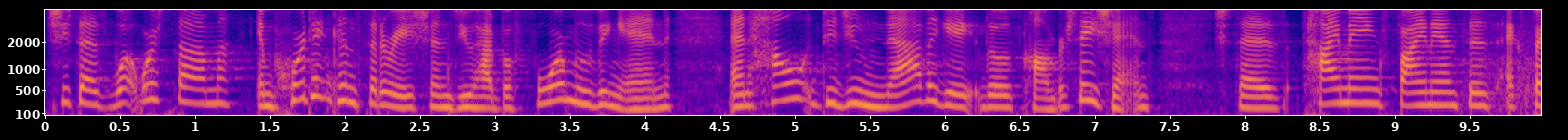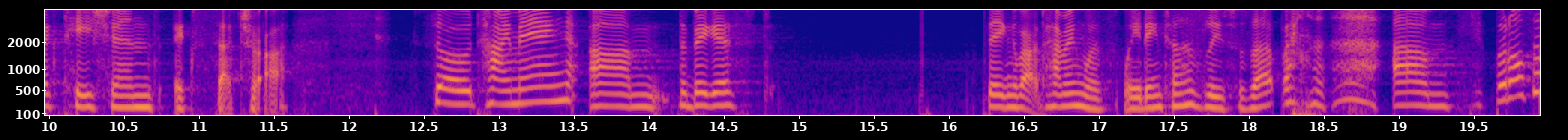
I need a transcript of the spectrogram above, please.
She says, What were some important considerations you had before moving in, and how did you navigate those conversations? She says, Timing, finances, expectations, etc. So, timing, um, the biggest thing about timing was waiting till his lease was up. um, but also,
